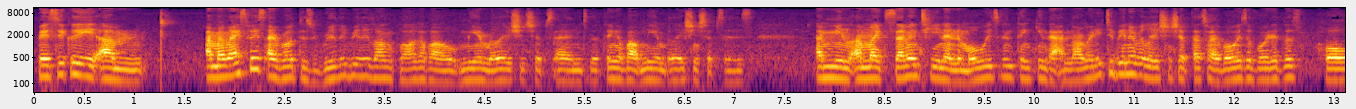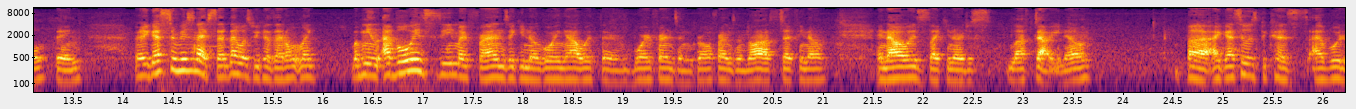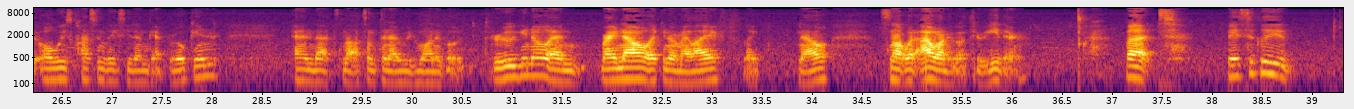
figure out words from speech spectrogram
basically, um, on my MySpace, I wrote this really, really long blog about me and relationships, and the thing about me and relationships is, I mean, I'm like 17, and I've always been thinking that I'm not ready to be in a relationship, that's why I've always avoided this whole thing, but I guess the reason I said that was because I don't like, I mean, I've always seen my friends, like, you know, going out with their boyfriends and girlfriends and all that stuff, you know, and I always, like, you know, just left out, you know, but I guess it was because I would always constantly see them get broken. And that's not something I would want to go through, you know. And right now, like, you know, in my life, like, now, it's not what I want to go through either. But, basically,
